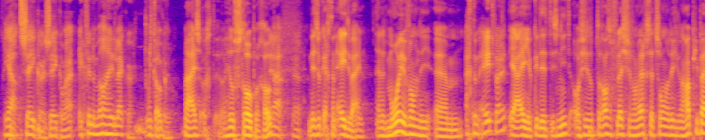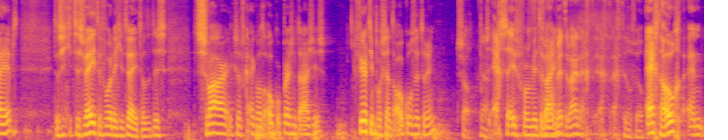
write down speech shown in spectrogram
Ja, zeker, zeker. Maar ik vind hem wel heel lekker. Ik ook. Maar hij is echt heel stroperig ook. Ja, ja. En dit is ook echt een eetwijn. En het mooie van die... ehm, Echt een eetwijn? ja, je, dit is niet als je het op terras een flesje van wegzet zonder dat je er een hapje bij hebt. Dan zit je te zweten voordat je het weet. Want het is zwaar. Ik zal even kijken wat het alcoholpercentage is. 14% alcohol zit erin. Zo, ja. Dat is echt stevig voor een witte Voor wijn. een witte wijn echt, echt, echt heel veel. Echt hoog. En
